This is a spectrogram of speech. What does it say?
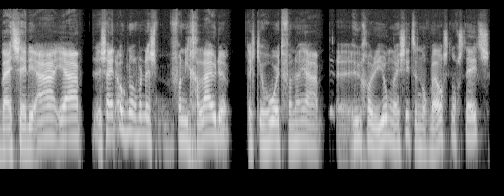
bij het CDA, ja, er zijn ook nog wel eens van die geluiden... dat je hoort van, nou ja Hugo de Jonge zit er nog wel nog steeds.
